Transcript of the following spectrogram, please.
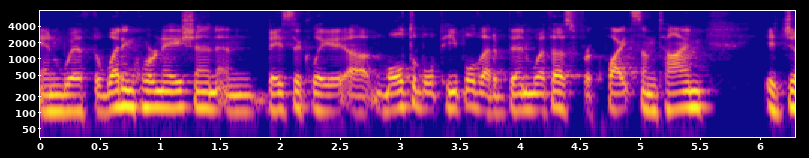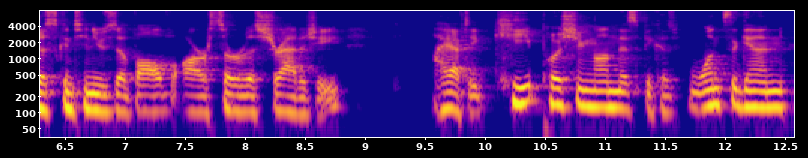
And with the wedding coordination and basically uh, multiple people that have been with us for quite some time, it just continues to evolve our service strategy. I have to keep pushing on this because once again,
